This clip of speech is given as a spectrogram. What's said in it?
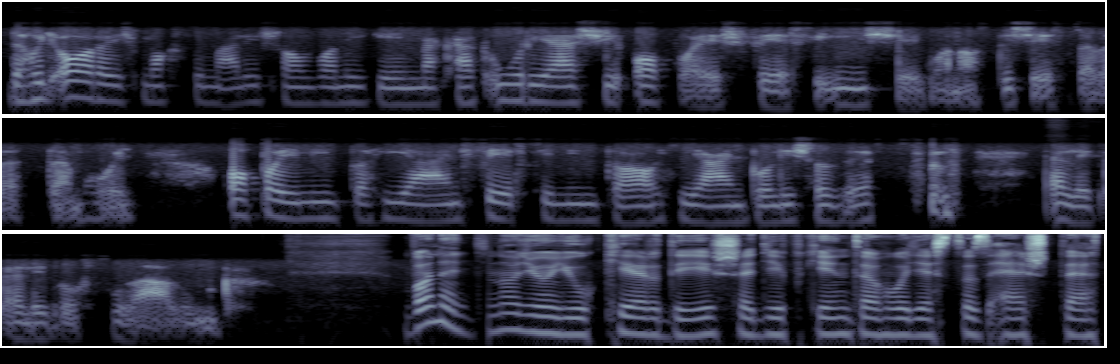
de hogy arra is maximálisan van igény, meg hát óriási apa és férfi ínség van, azt is észrevettem, hogy apai minta hiány, férfi minta hiányból is azért elég, elég rosszul állunk. Van egy nagyon jó kérdés egyébként, ahogy ezt az estet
